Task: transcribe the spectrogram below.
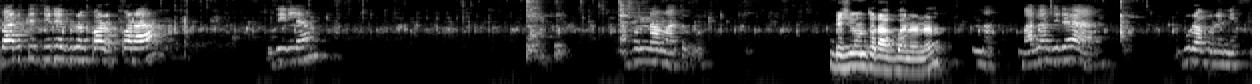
বাড়িতে জিরে গুঁড়ো কর- দিলাম। এখন নামা দেবো। বেশিক্ষণ তো রাখবা না না? না ভাজা জিরা গুঁড়া করে নিচ্ছি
